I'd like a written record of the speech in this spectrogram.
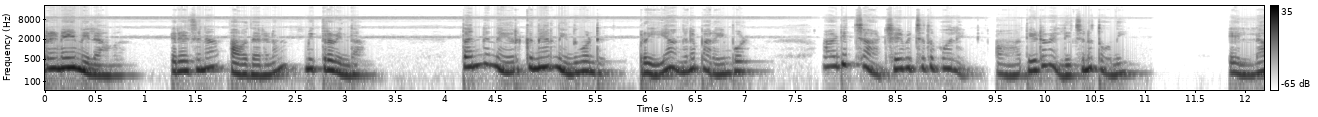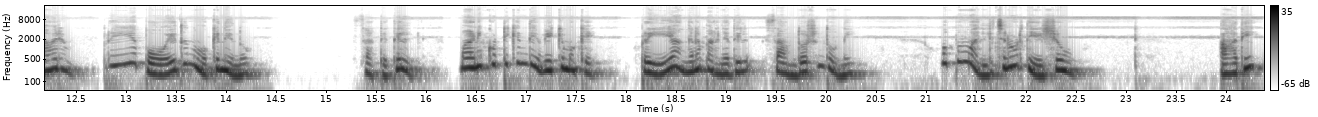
പ്രണയനിലാവ് രചന അവതരണം മിത്രവിന്ദ. തന്നെ നേർക്കുനേർ നിന്നുകൊണ്ട് പ്രിയ അങ്ങനെ പറയുമ്പോൾ അടിച്ചാക്ഷേപിച്ചതുപോലെ ആദ്യയുടെ വെല്ലിച്ചിന് തോന്നി. എല്ലാവരും പ്രിയ പോയത് നോക്കി നിന്നു. സത്യത്തിൽ മണിക്കുട്ടിക്കും ദിവ്യയ്ക്കുമൊക്കെ പ്രിയ അങ്ങനെ പറഞ്ഞതിൽ സന്തോഷം തോന്നി. ഒപ്പം വല്ലിച്ചനോട് ദേഷ്യവും. ആദി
